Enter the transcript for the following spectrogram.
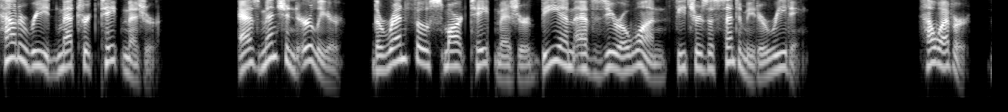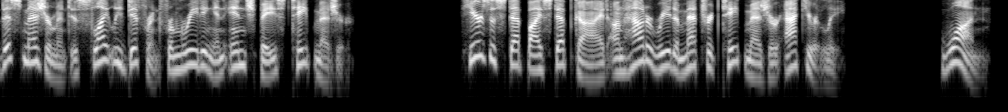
How to read metric tape measure. As mentioned earlier, the Renpho Smart Tape Measure BMF01 features a centimeter reading. However, this measurement is slightly different from reading an inch based tape measure. Here's a step by step guide on how to read a metric tape measure accurately. 1.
